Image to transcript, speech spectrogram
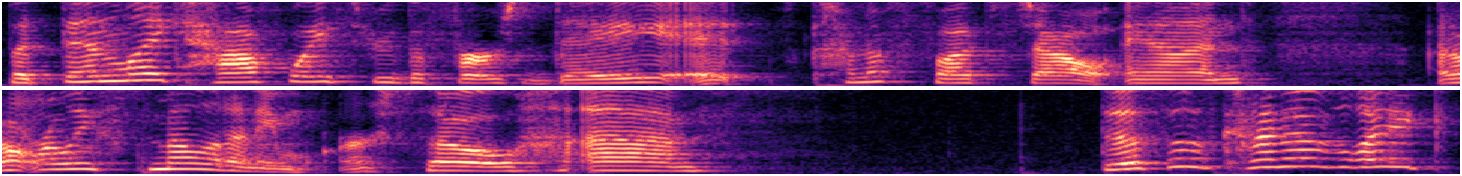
but then like halfway through the first day, it kind of futzed out and I don't really smell it anymore. So, um, this is kind of like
